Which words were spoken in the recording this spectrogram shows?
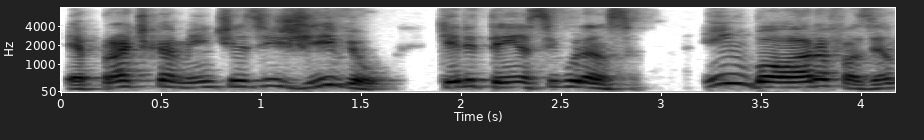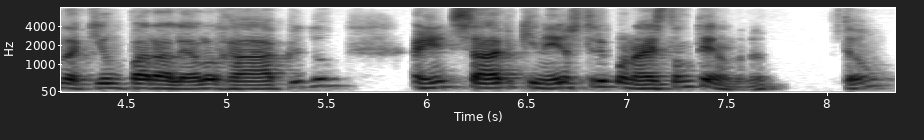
é praticamente exigível que ele tenha segurança. Embora, fazendo aqui um paralelo rápido, a gente sabe que nem os tribunais estão tendo, né? Então,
